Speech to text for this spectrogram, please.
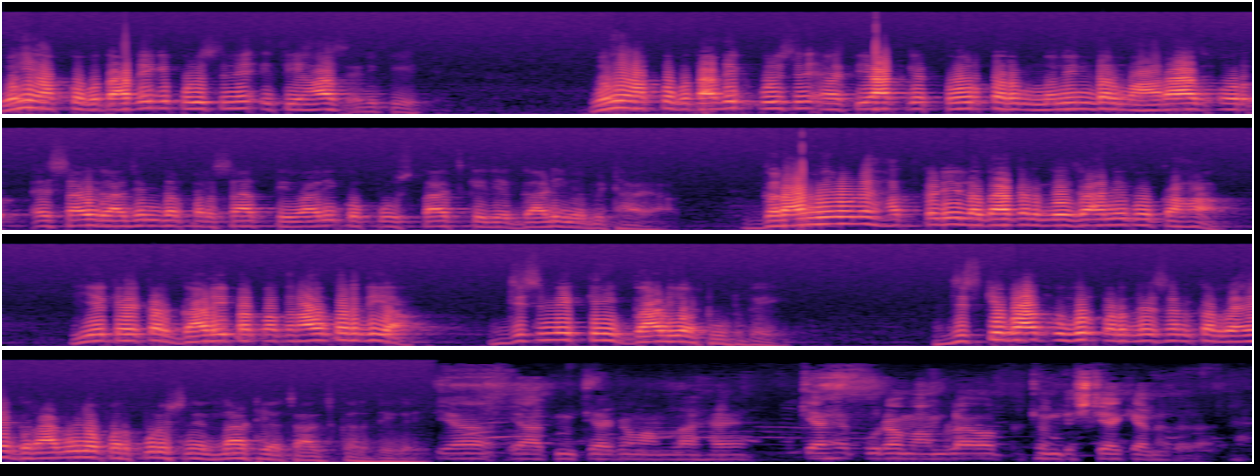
वहीं आपको बता दें कि पुलिस ने इतिहास रिपीट वहीं आपको बता दें कि पुलिस ने एहतियात के तौर पर मनिंदर महाराज और एसआई राजेंद्र प्रसाद तिवारी को पूछताछ के लिए गाड़ी में बिठाया। ग्रामीणों ने हथकड़ी लगाकर ले जाने को कहा। यह कहकर गाड़ी पर पथराव कर दिया जिसमें कई गाड़ियाँ टूट गई जिसके बाद उग्र प्रदर्शन कर रहे ग्रामीणों पर पुलिस ने लाठियाचार्ज कर दी गई। यह आत्महत्या का मामला है? क्या है पूरा मामला और प्रथम दृष्टिया क्या नज़र आता है?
